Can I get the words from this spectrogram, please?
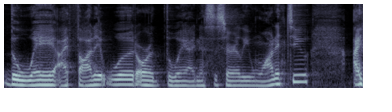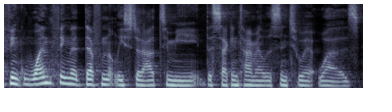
the way I thought it would or the way I necessarily wanted to. I think one thing that definitely stood out to me the second time I listened to it was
